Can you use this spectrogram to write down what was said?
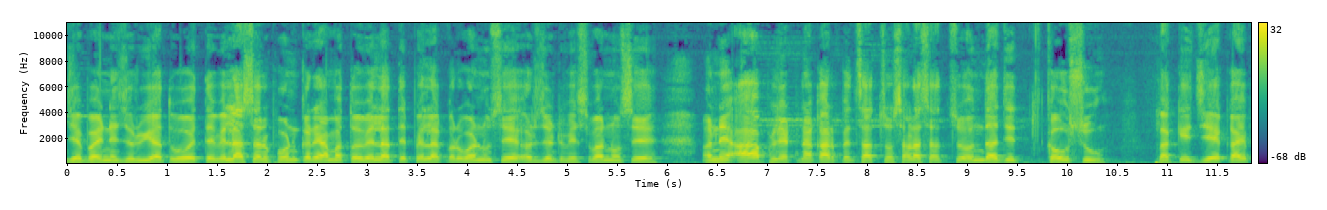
જે ભાઈને જરૂરિયાત હોય તે વહેલાસર ફોન કરે, આમાં તો વહેલા તે પહેલાં કરવાનું છે, અર્જન્ટ વેચવાનો છે. અને આ ફ્લેટના કાર્પેટ સાતસો, સાડા સાતસો અંદાજિત કહું છું. બાકી જે કાંઈ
